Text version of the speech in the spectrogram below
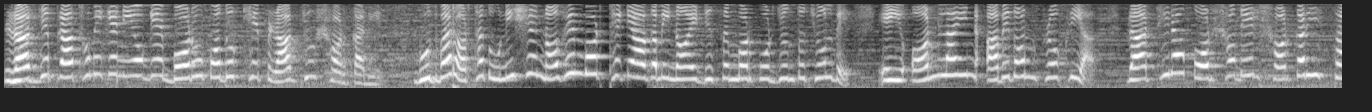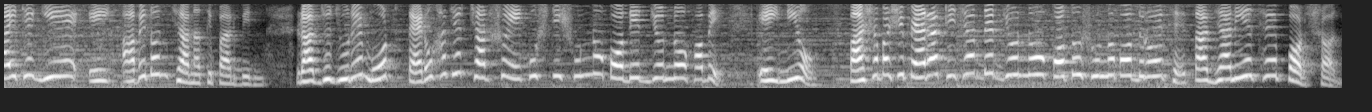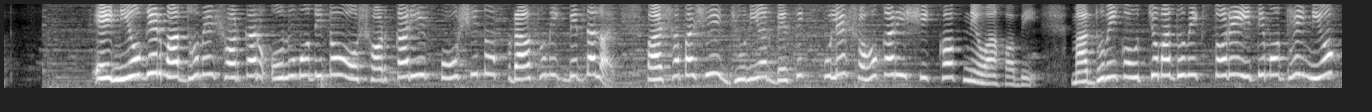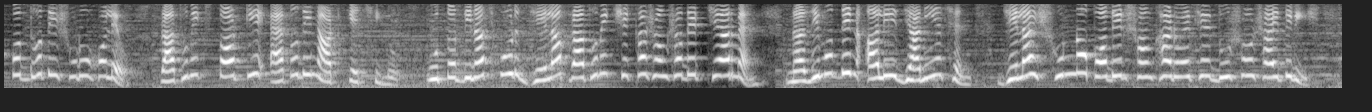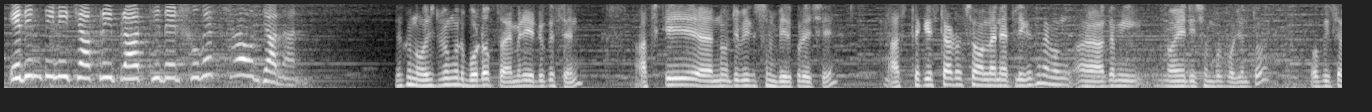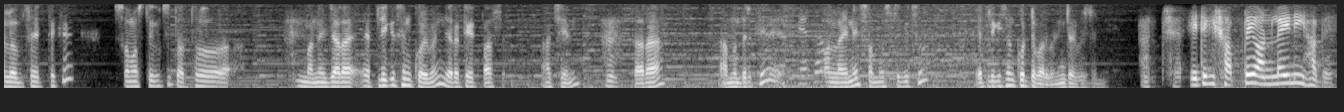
রাজ্যে প্রাথমিকে নিয়োগে বড় পদক্ষেপ রাজ্য সরকারের। বুধবার অর্থাৎ উনিশে নভেম্বর থেকে আগামী নয় ডিসেম্বর পর্যন্ত চলবে এই অনলাইন আবেদন প্রক্রিয়া। প্রার্থীরা পর্ষদের সরকারি সাইটে গিয়ে এই আবেদন জানাতে পারবেন। রাজ্য জুড়ে মোট তেরো হাজার চারশো একুশটি শূন্য পদের জন্য হবে এই নিয়োগ। পাশাপাশি প্যারা টিচারদের জন্য কত শূন্য পদ রয়েছে তা জানিয়েছে পর্ষদ। এই নিয়োগের মাধ্যমে সরকার অনুমোদিত ও সরকারি পোষিত প্রাথমিক বিদ্যালয়, পাশাপাশি জুনিয়র বেসিক স্কুলে সহকারী শিক্ষক নেওয়া হবে। মাধ্যমিক ও উচ্চ মাধ্যমিক স্তরে ইতিমধ্যে নিয়োগ পদ্ধতি শুরু হলেও প্রাথমিক স্তরটি এতদিন আটকে ছিল। উত্তর দিনাজপুর জেলা প্রাথমিক শিক্ষা সংসদের চেয়ারম্যান নাজিমুদ্দিন আলী জানিয়েছেন, জেলায় শূন্য পদের সংখ্যা রয়েছে দুশো সাঁত্রিশ এদিন তিনি চাকরি প্রার্থীদের শুভেচ্ছাও জানান। দেখুন West Bengal board of primary education আজকে নোটিফিকেশন বের করেছে। আজ থেকে স্টার্ট হচ্ছে অনলাইন অ্যাপ্লিকেশন এবং আগামী নয় ডিসেম্বর পর্যন্ত অফিসিয়াল ওয়েবসাইট থেকে সমস্ত কিছু তথ্য মানে যারা অ্যাপ্লিকেশন করবেন যারা টেট পাস আছেন তারা আমাদেরকে অনলাইনে সমস্ত কিছু অ্যাপ্লিকেশন করতে পারবেন ইন্টারভিউর জন্য। আচ্ছা এটা কি সবটাই অনলাইনেই হবে?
